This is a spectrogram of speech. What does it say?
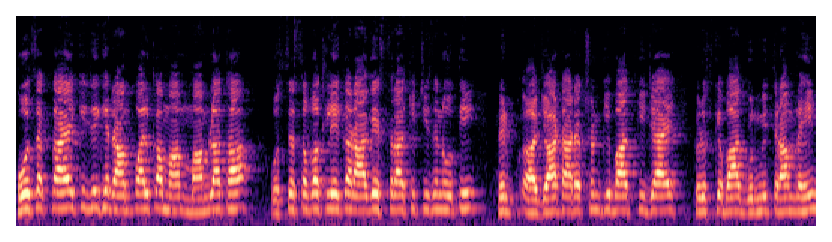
हो सकता है कि देखिए रामपाल का मामला था उससे सबक लेकर आगे इस तरह की चीज़ें होती। फिर जाट आरक्षण की बात की जाए फिर उसके बाद गुरमीत राम रहीम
